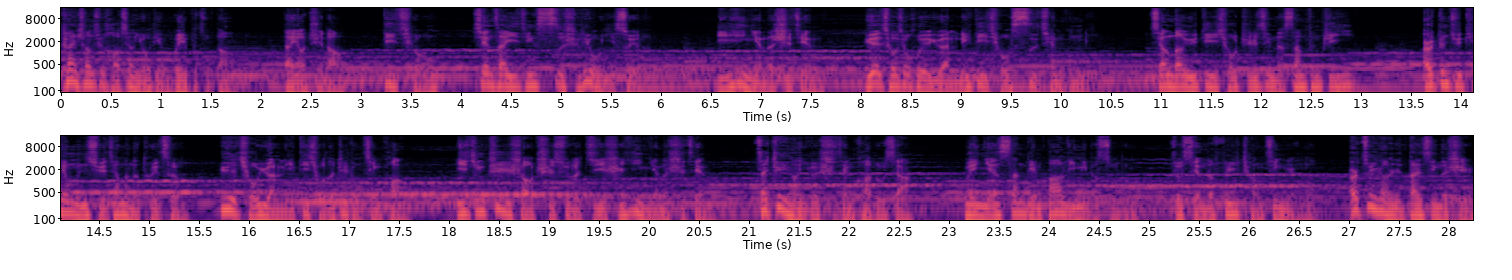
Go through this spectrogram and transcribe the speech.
看上去好像有点微不足道，但要知道，地球现在已经四十六亿岁了，一亿年的时间，月球就会远离地球四千公里。相当于地球直径的三分之一，而根据天文学家们的推测，月球远离地球的这种情况，已经至少持续了几十亿年的时间。在这样一个时间跨度下，每年三点八厘米的速度就显得非常惊人了。而最让人担心的是，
